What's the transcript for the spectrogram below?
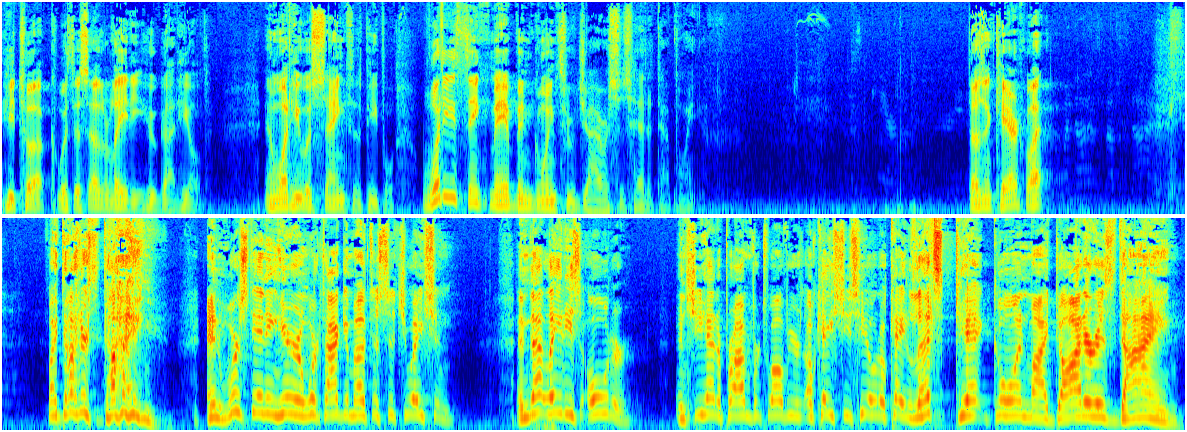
he took with this other lady who got healed and what he was saying to the people. What do you think may have been going through Jairus' head at that point? Doesn't care? What? My daughter's dying. And we're standing here and we're talking about this situation. And that lady's older. And she had a problem for 12 years. Okay, she's healed. Okay, let's get going. My daughter is dying.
